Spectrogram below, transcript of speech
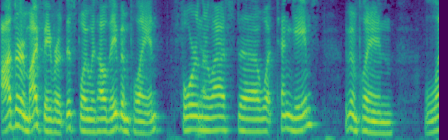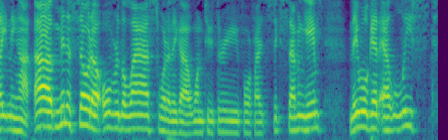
odds are in my favor at this point with how they've been playing. Four in their last uh, what ten games? They've been playing lightning hot. Uh, Minnesota over the last what do they got? One, two, three, four, five, six, seven games. They will get at least.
